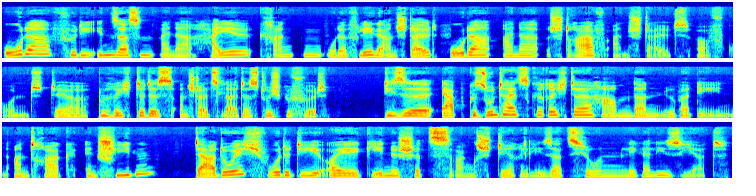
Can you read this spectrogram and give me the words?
oder für die Insassen einer Heil-, Kranken- oder Pflegeanstalt oder einer Strafanstalt aufgrund der Berichte des Anstaltsleiters durchgeführt. Diese Erbgesundheitsgerichte haben dann über den Antrag entschieden. Dadurch wurde die eugenische Zwangssterilisation legalisiert.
